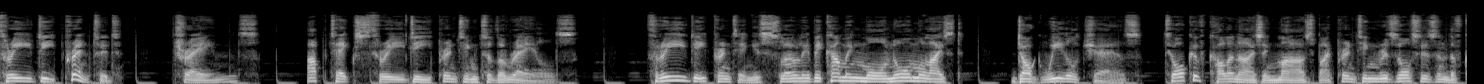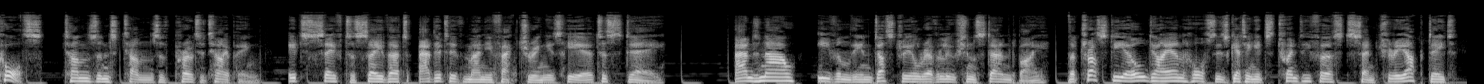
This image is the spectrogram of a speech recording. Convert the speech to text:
3D printed. Trains. Up takes 3D printing to the rails. 3D printing is slowly becoming more normalized. Dog wheelchairs, talk of colonizing Mars by printing resources and of course, tons and tons of prototyping, it's safe to say that additive manufacturing is here to stay. And now, even the Industrial Revolution standby, the trusty old iron horse is getting its 21st century update.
